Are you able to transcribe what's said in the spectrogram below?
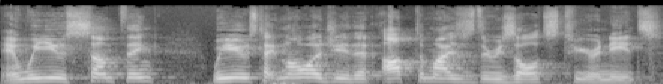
and we use something, we use technology that optimizes the results to your needs.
